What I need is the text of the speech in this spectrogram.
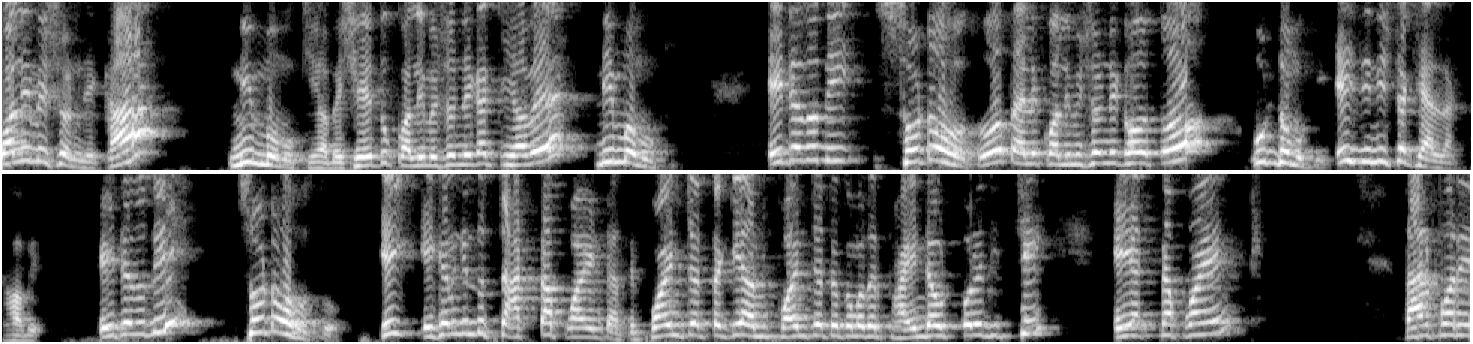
কলিমেশন রেখা নিম্নমুখী হবে। সেহেতু কলিমেশন রেখা কি হবে? নিম্নমুখী। এটা যদি ছোট হতো, তাহলে কলিমেশন রেখা হতো ঊর্ধ্বমুখী। এই জিনিসটা খেয়াল রাখতে হবে। এইটা যদি ছোট হতো, এই এখানে কিন্তু চারটা পয়েন্ট আছে। পয়েন্ট চারটা কি আমি পয়েন্ট চারটা তোমাদের ফাইন্ড আউট করে দিচ্ছি। এই একটা পয়েন্ট তারপরে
